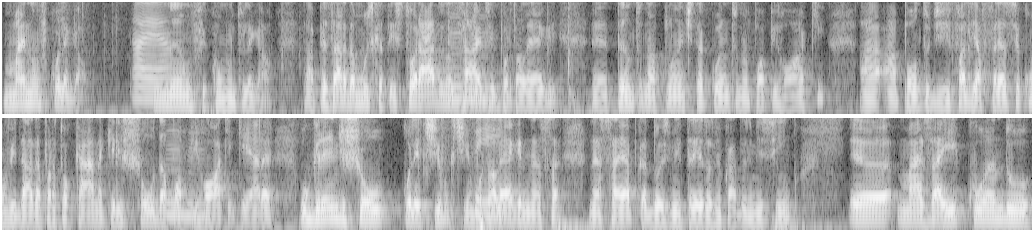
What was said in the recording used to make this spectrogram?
mas não ficou legal. Ah, é? Não ficou muito legal. tá? Apesar da música ter estourado Uhum. nas rádios em Porto Alegre, eh, tanto na Atlântida quanto na Pop Rock, a, a ponto de fazer a Fresa ser convidada para tocar naquele show da Pop Rock, que era o grande show coletivo que tinha em Uhum. Sim. Porto Alegre nessa, nessa época, 2003, 2004, 2005. Eh, mas aí quando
